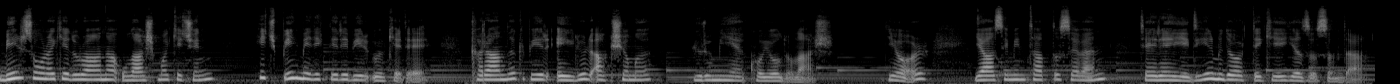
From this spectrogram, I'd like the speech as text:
bir sonraki durağına ulaşmak için hiç bilmedikleri bir ülkede karanlık bir Eylül akşamı yürümeye koyuldular, diyor Yasemin Tatlıseven TR724'deki yazısında.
